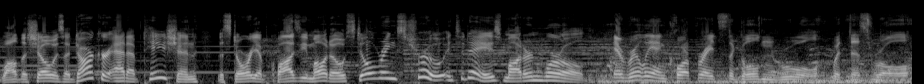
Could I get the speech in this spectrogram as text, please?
While the show is a darker adaptation, the story of Quasimodo still rings true in today's modern world. It really incorporates the golden rule with this role.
